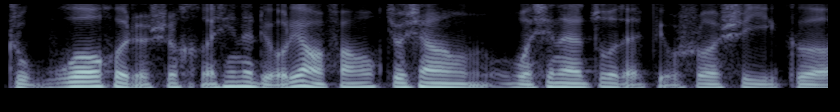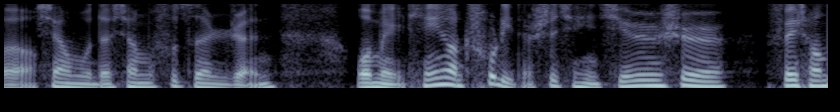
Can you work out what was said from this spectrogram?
主播或者是核心的流量方，就像我现在做的，比如说是一个项目的项目负责人，我每天要处理的事情其实是非常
